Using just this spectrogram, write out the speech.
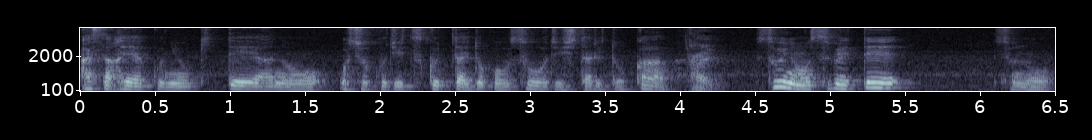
朝早くに起きてあのお食事作ったりとかお掃除したりとかはい。そういうのも全てその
